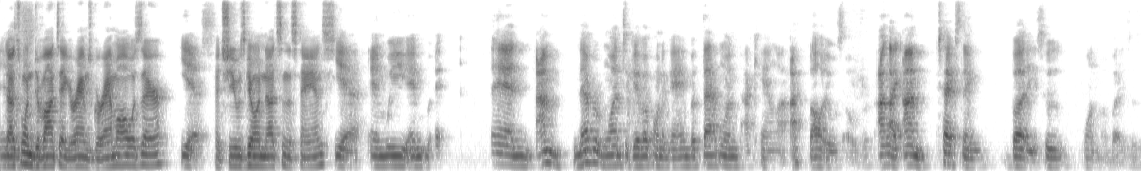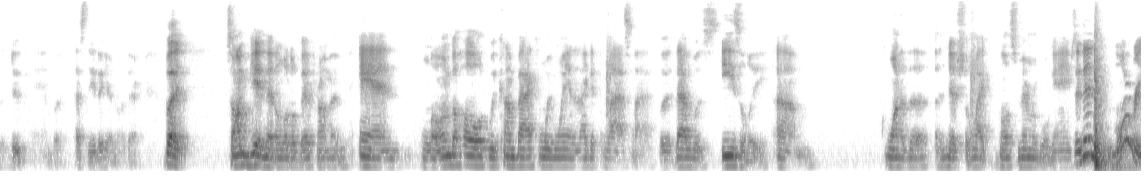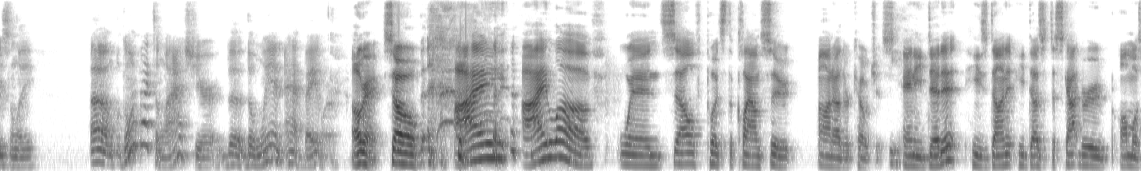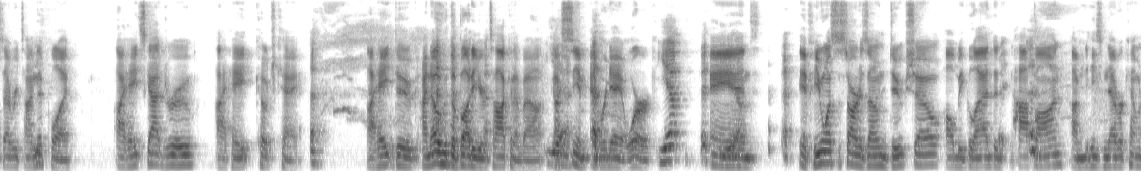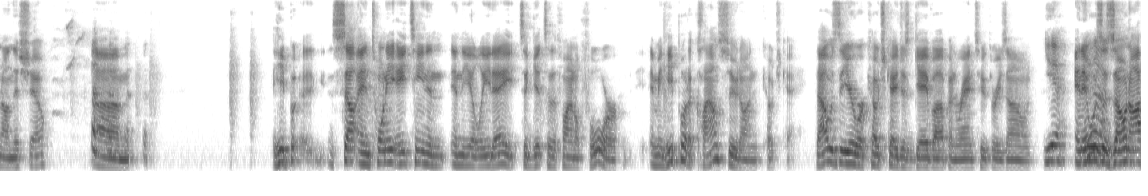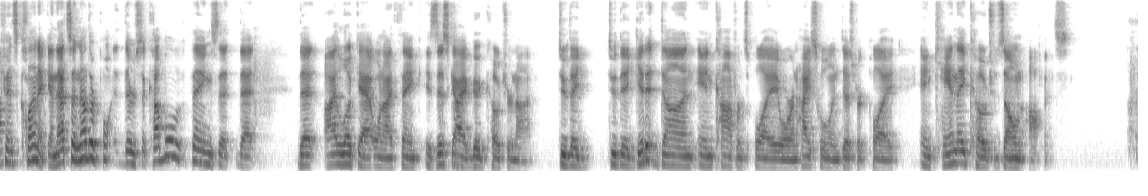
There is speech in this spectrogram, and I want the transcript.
And That's when Devonte Graham's grandma was there, yes, and she was going nuts in the stands. yeah, and we and and I'm never one to give up on a game, but that one I can't lie. I thought it was over. I like I'm texting buddies who one of my buddies is a Duke fan, but that's neither here nor there. But so I'm getting it a little bit from him, and lo and behold, we come back and we win, and I get the last laugh. But that was easily um, one of the initial like most memorable games, and then more recently. Uh, going back to last year, the the win at Baylor. Okay, so I I love when Self puts the clown suit on other coaches, Yeah. and he did it. He's done it. He does it to Scott Drew almost every time they play. I hate Scott Drew. I hate Coach K. I hate Duke. I know who the buddy you're talking about. Yeah. I see him every day at work. Yep. And if he wants to start his own Duke show, I'll be glad to hop on. I'm, he's never coming on this show. Um, he put in 2018 in, in the Elite Eight to get to the Final Four. I mean, he put a clown suit on Coach K. That was the year where Coach K just gave up and ran two three zone, yeah, and it was a zone offense clinic. And that's another point. There's a couple of things that that that I look at when I think, is this guy a good coach or not? Do they do they get it done in conference play or in high school and district play? And can they coach zone offense?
